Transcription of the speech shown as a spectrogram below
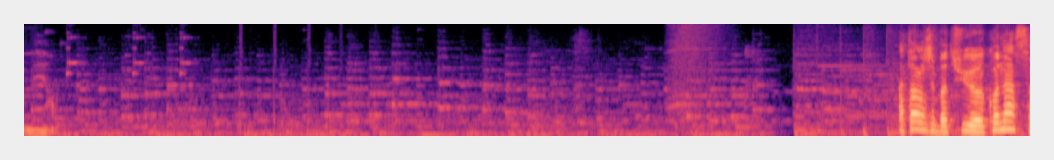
Merde. Attends, j'ai battu euh, Connasse.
